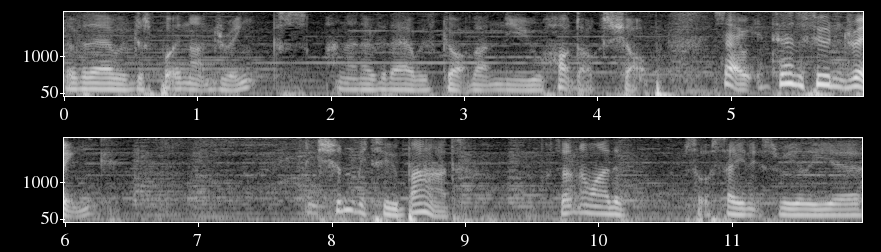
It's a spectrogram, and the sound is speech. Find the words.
Over there we've just put in that drinks, and then over there we've got that new hot dogs shop. So in terms of food and drink, it shouldn't be too bad. I don't know why they're sort of saying it's really uh,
